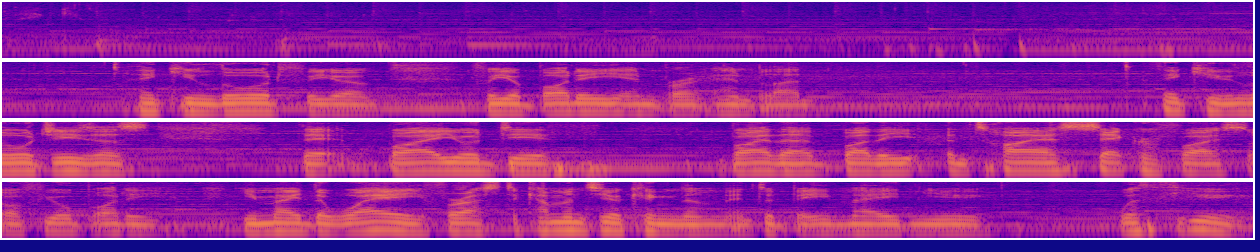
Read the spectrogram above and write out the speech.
Thank you, Thank you, Lord, for your for your body and and blood. Thank you, Lord Jesus, that by your death, by the by the entire sacrifice of your body, you made the way for us to come into your kingdom and to be made new with you.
